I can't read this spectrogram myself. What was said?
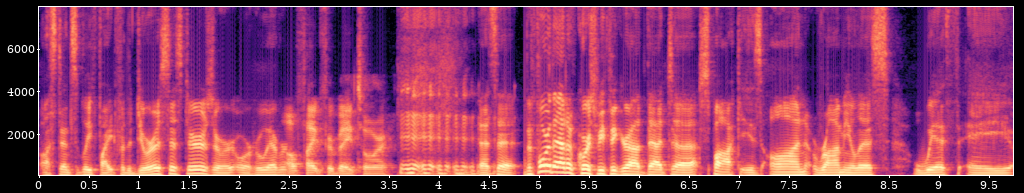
ostensibly fight for the Duras sisters or or whoever? I'll fight for B'Etor. That's it. Before that, of course, we figure out that uh, Spock is on Romulus with a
